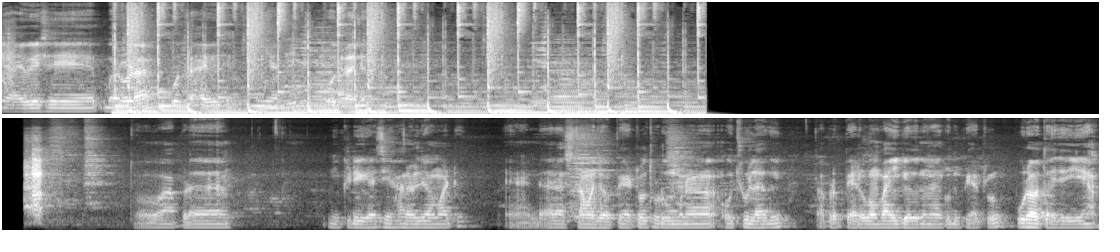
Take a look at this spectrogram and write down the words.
હાઈવે છે બરોડા, ગોધરા હાઈવે છે. અહીંયાથી ગોધરા જાય તો આપણે નીકળી ગયા છીએ હારલ જવા માટે. એન્ડ રસ્તામાં જવા પેટ્રોલ થોડું મને ઓછું લાગ્યું. તો આપણે પેટ્રોલ પંપ આવી ગયો તો તમે કીધું પેટ્રોલ પુરાવતા જઈએ એમ.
